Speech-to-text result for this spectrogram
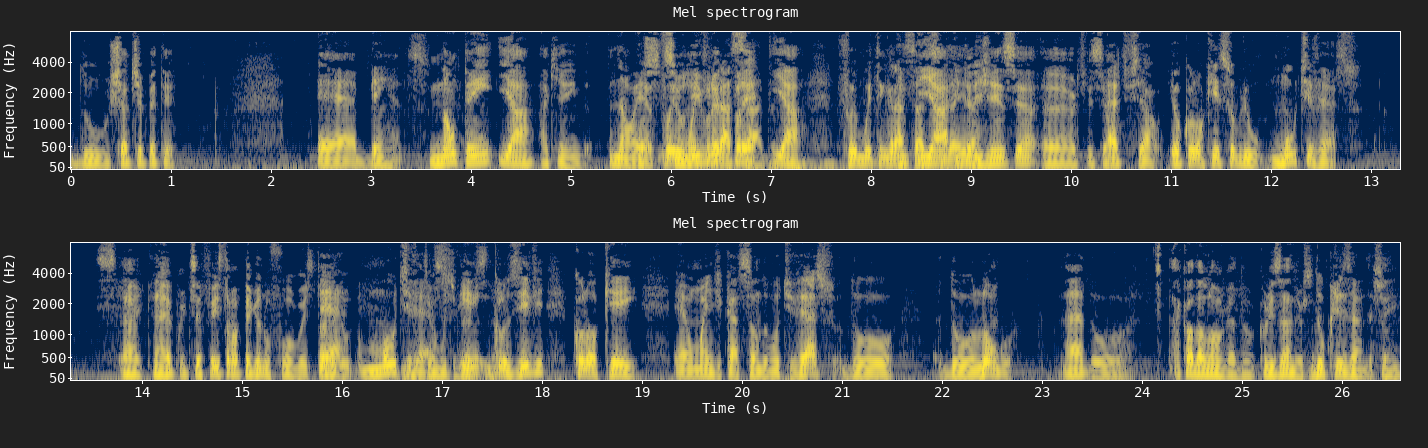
do Chat GPT. É, bem antes. Não tem IA aqui ainda. Não, é, foi Seu muito livro é engraçado. É IA. Foi muito engraçado. IA, daí, né? inteligência né? artificial. Artificial. Eu coloquei sobre o multiverso. Ah, na época que você fez estava pegando fogo a história é, do multiverso. multiverso e, inclusive coloquei é, uma indicação do multiverso do do longo, né, do a cauda longa do Chris Anderson. Do Chris Anderson. Sim.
